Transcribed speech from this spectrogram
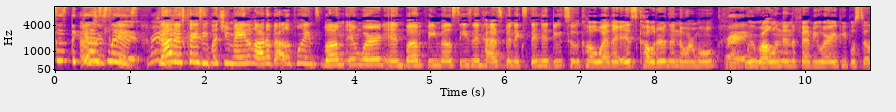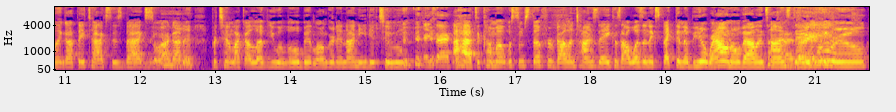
this, is the guest list. right. That is crazy, but you made a lot of valid points. Bum inward and bum female season has been extended due to the cold weather. It's colder than normal. Right. We rolling into February. People still ain't got their taxes back, so I gotta pretend like I love you a little bit longer than I needed to. Exactly. I had to come up with some stuff for Valentine's Day because I wasn't expecting to be around on Valentine's Day for real.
